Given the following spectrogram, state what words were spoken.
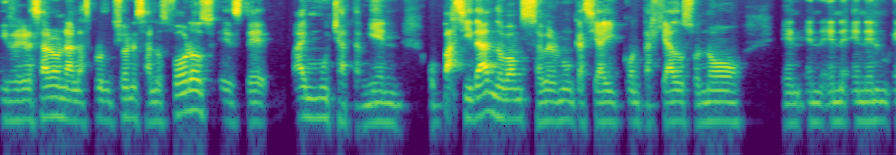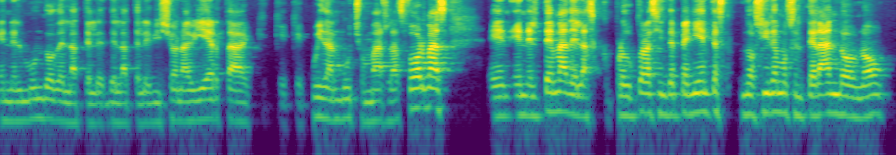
y regresaron a las producciones, a los foros. Este, hay mucha también opacidad, no vamos a saber nunca si hay contagiados o no en, en, en, el, en el, mundo de la, tele, de la televisión abierta, que, cuidan mucho más las formas. En, el tema de las productoras independientes nos iremos enterando, ¿no?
